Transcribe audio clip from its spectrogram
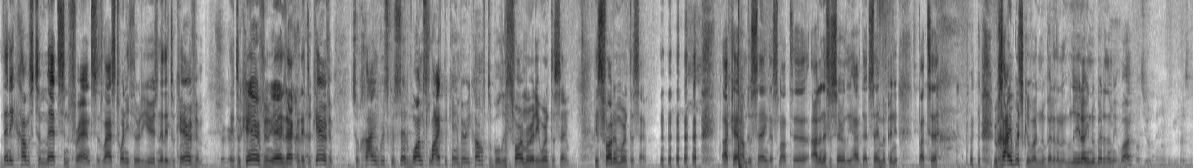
then he comes to Metz in France, his last 20, 30 years, and then they took care of him. Sugar. They took care of him, yeah, exactly. They took care of him. So Chaim Brisker said once life became very comfortable, his farm already weren't the same. His farm weren't the same. okay, I'm just saying that's not, uh, I don't necessarily have that same opinion, but uh, Chaim Brisker knew better than, you know, he knew better than me. What? What's your opinion personally?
